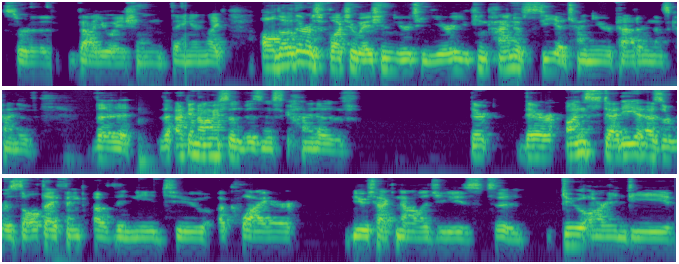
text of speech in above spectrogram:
sort of valuation thing. And like, although there is fluctuation year to year, you can kind of see a 10 year pattern that's kind of the, the economics of the business kind of, they're, they're unsteady as a result, I think, of the need to acquire new technologies to do R&D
